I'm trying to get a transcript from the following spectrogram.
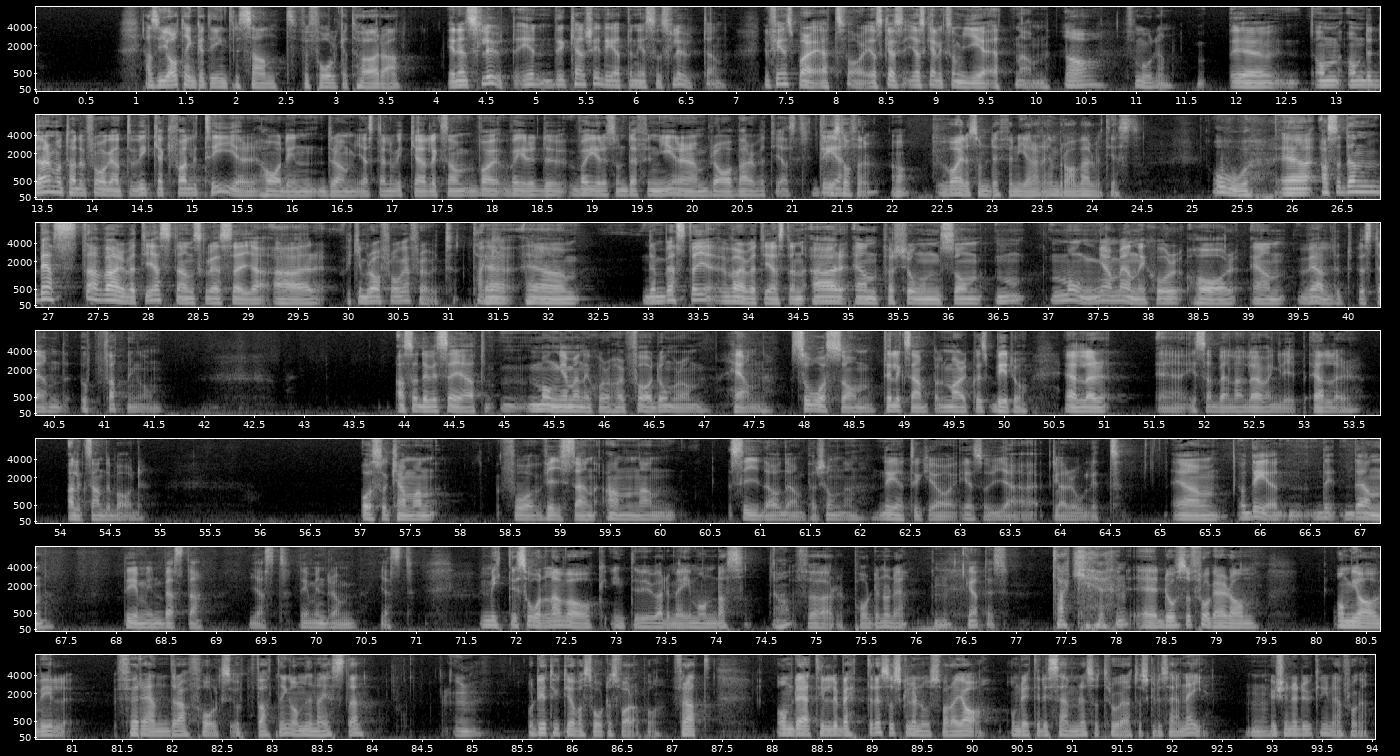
Alltså jag tänker att det är intressant för folk att höra. Är den slut? Är, det kanske är det att den är så sluten. Det finns bara ett svar. Jag ska, jag ska liksom ge ett namn. Ja, förmodligen. Eh, om, om du däremot hade frågat vilka kvaliteter har din drömgäst? Eller vilka, liksom, vad, vad, är det du, vad är det som definierar en bra Värvet-gäst? Kristoffer, Ja. vad är det som definierar en bra Värvet-gäst? Oh, eh, alltså den bästa Värvet-gästen skulle jag säga är... Vilken bra fråga för övrigt. Tack. Eh, eh, den bästa gä- Värvet-gästen är en person som många människor har en väldigt bestämd uppfattning om. Alltså det vill säga att många människor har fördomar om hen. Så som till exempel Marcus Birro eller eh, Isabella Löwengrip eller Alexander Bard. Och så kan man få visa en annan sida av den personen. Det tycker jag är så jäkla roligt. Ehm, och det, det, den, det är min bästa gäst. Det är min drömgäst. Mitt i Solna var och intervjuade mig i måndags Ja. för podden och det. Mm. Grattis. Tack. Mm. Eh, Då så frågade de om jag vill förändra folks uppfattning om mina gäster. Mm. Och det tyckte jag var svårt att svara på. För att om det är till det bättre så skulle jag nog svara ja. Om det är till det sämre så tror jag att jag skulle säga nej. Mm. Hur känner du kring den frågan?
